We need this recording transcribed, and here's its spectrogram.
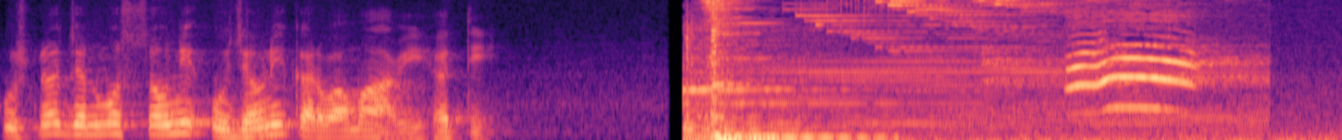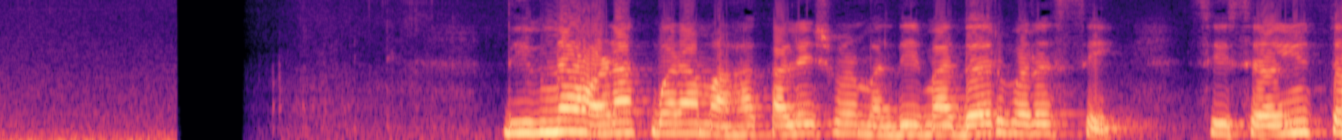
કૃષ્ણ જન્મોત્સવની ઉજવણી કરવામાં આવી હતી. દીવના વણાકબરા મહાકાલેશ્વર મંદિરમાં દર વર્ષે શ્રી સંયુક્ત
